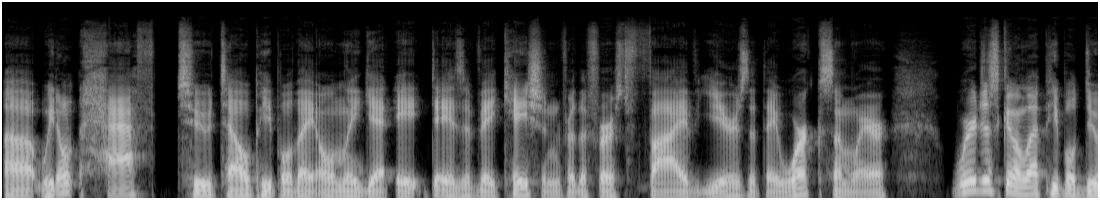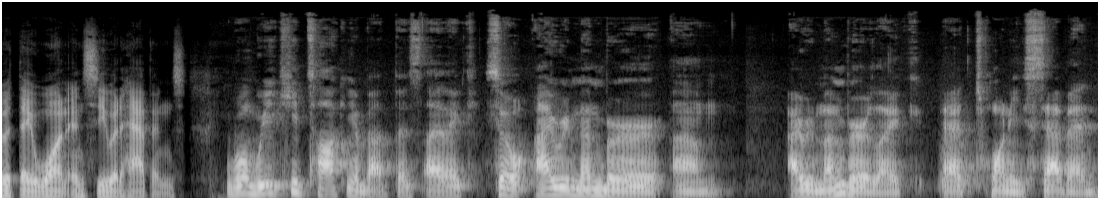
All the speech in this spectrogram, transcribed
Uh, we don't have to tell people they only get eight days of vacation for the first five years that they work somewhere. We're just going to let people do what they want and see what happens. when we keep talking about this, I like so I remember um, I remember like at 27,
